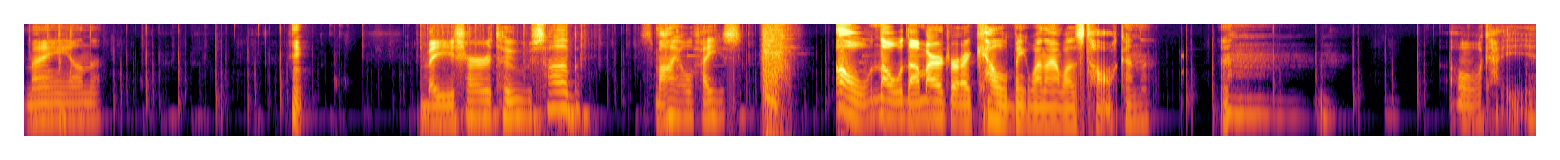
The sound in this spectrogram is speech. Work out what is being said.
man. Be sure to sub. Smile face. Oh no, the murderer killed me when I was talking. Okay.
